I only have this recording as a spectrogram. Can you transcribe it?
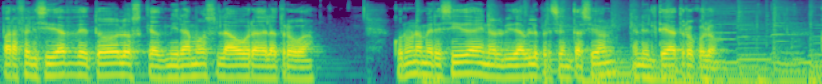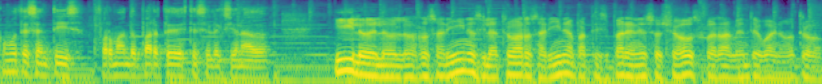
para felicidad de todos los que admiramos la obra de la trova, con una merecida e inolvidable presentación en el Teatro Colón. ¿Cómo te sentís formando parte de este seleccionado? Y lo de los, rosarinos y la trova rosarina, participar en esos shows fue realmente, bueno, otro,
